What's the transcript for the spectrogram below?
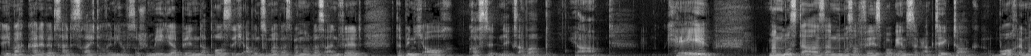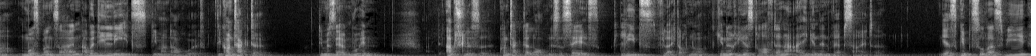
ich mache keine Website, es reicht doch, wenn ich auf Social Media bin, da poste ich ab und zu mal was, wenn mir was einfällt. Da bin ich auch, kostet nichts. Aber ja, okay. Man muss da sein, man muss auf Facebook, Instagram, TikTok, wo auch immer, muss man sein. Aber die Leads, die man da holt, die Kontakte, die müssen ja irgendwo hin. Abschlüsse, Kontakterlaubnisse, Sales, Leads vielleicht auch nur, generierst du auf deiner eigenen Webseite. Ja, es gibt sowas wie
